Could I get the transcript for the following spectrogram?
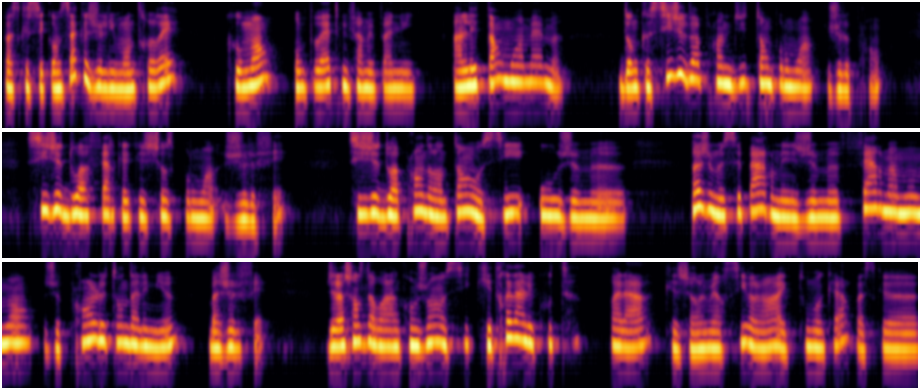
parce que c'est comme ça que je lui montrerai comment on peut être une femme épanouie, en l'étant moi-même. Donc, si je dois prendre du temps pour moi, je le prends. Si je dois faire quelque chose pour moi, je le fais. Si je dois prendre un temps aussi où je me, pas je me sépare, mais je me ferme un moment, je prends le temps d'aller mieux, bah je le fais. J'ai la chance d'avoir un conjoint aussi qui est très dans l'écoute. Voilà, que je remercie vraiment avec tout mon cœur parce que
